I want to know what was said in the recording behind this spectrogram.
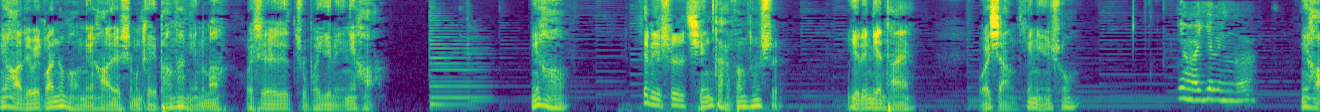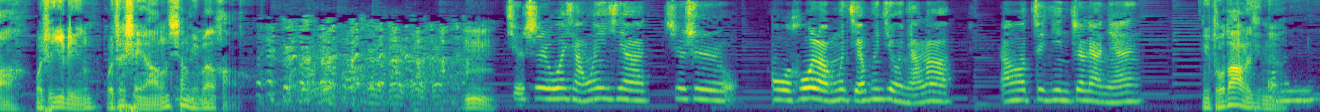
你好，这位观众朋友，你好，有什么可以帮到您的吗？我是主播依林，你好。你好，这里是情感方程式，依林电台，我想听您说。你好，依林哥。你好，我是依林，我在沈阳向你问好。嗯，就是我想问一下，就是我和我老公结婚九年了，然后最近这两年，你多大了？今年？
